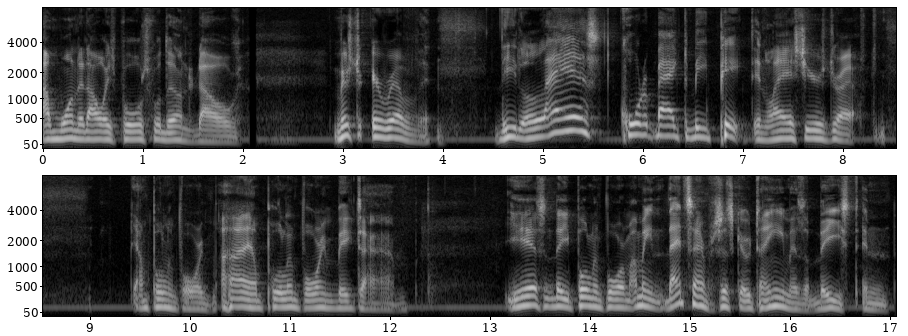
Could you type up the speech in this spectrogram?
I'm one that always pulls for the underdog. Mr. Irrelevant, the last quarterback to be picked in last year's draft. I'm pulling for him. I am pulling for him big time. Yes, indeed, pulling for him. I mean, that San Francisco team is a beast. And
